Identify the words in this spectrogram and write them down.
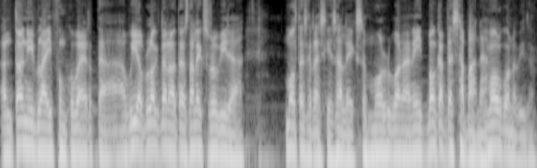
Antoni Blai Foncoberta, avui al bloc de notes d'Àlex Rovira. Moltes gràcies, Àlex. Molt bona nit, bon cap de setmana. Molt bona vida.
